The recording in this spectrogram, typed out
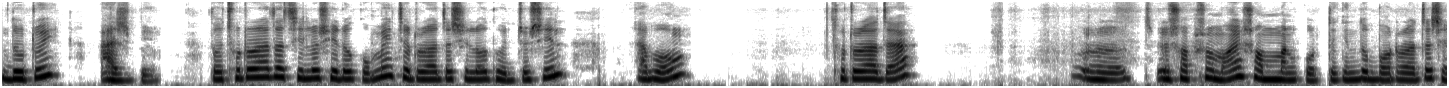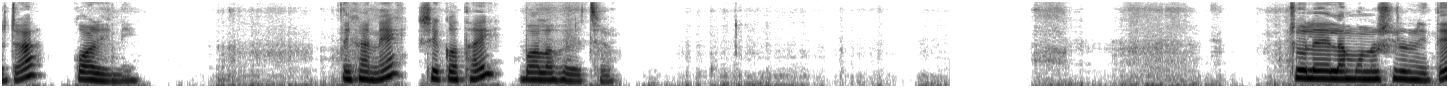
দুটোই আসবে। তো ছোট রাজা ছিল সেরকমই, ছোট রাজা ছিল ধৈর্যশীল এবং ছোট রাজা সবসময় সম্মান করতে, কিন্তু বড় রাজা সেটা করেনি। এখানে সে কথাই বলা হয়েছে। চলে এলাম অনুশীলনীতে।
